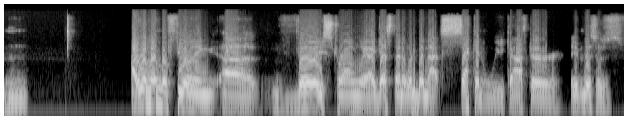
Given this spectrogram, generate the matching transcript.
Mm. I remember feeling uh, very strongly. I guess then it would have been that second week after this was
